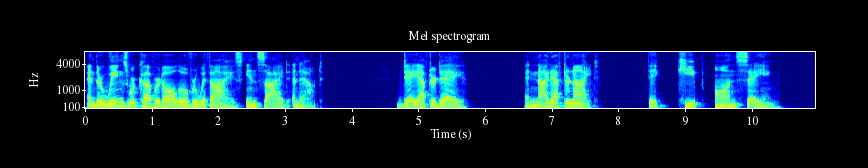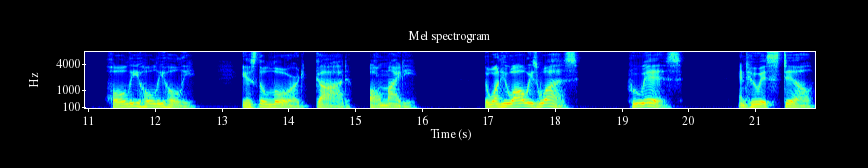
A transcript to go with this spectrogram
and their wings were covered all over with eyes, inside and out. Day after day, and night after night, they keep on saying, Holy, holy, holy is the Lord God Almighty, the one who always was, who is, and who is still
